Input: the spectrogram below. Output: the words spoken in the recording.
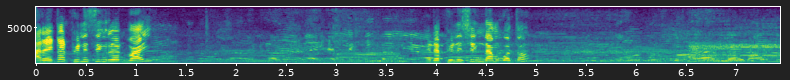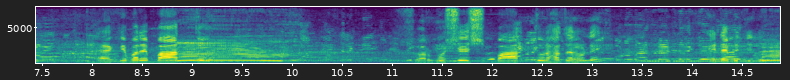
আর এটা ফিনিশিং রেট ভাই? এটা ফিনিশিং দাম কত? একেবারে বাহাত্তর। সর্বশেষ বাহাত্তর হাজার হলে এটা বিক্রি করবে।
